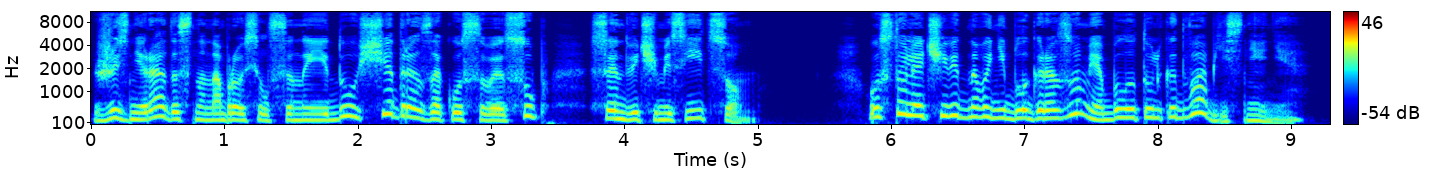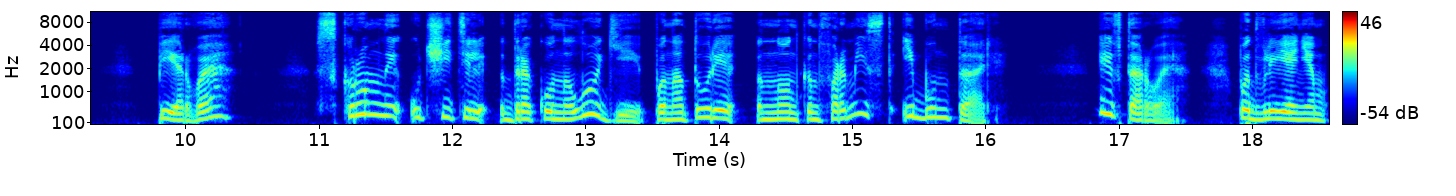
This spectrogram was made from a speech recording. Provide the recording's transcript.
жизнерадостно набросился на еду, щедро закусывая суп сэндвичами с яйцом. У столь очевидного неблагоразумия было только два объяснения. Первое — скромный учитель драконологии по натуре нонконформист и бунтарь. И второе. Под влиянием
